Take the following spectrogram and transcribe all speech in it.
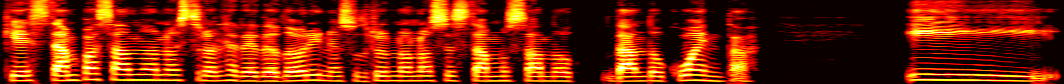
que están pasando a nuestro alrededor y nosotros no nos estamos dando, dando cuenta. Y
